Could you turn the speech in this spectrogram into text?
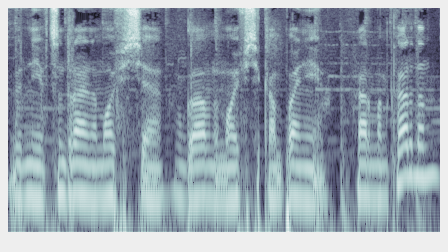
вернее, в центральном офисе, в главном офисе компании Harman Kardon.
